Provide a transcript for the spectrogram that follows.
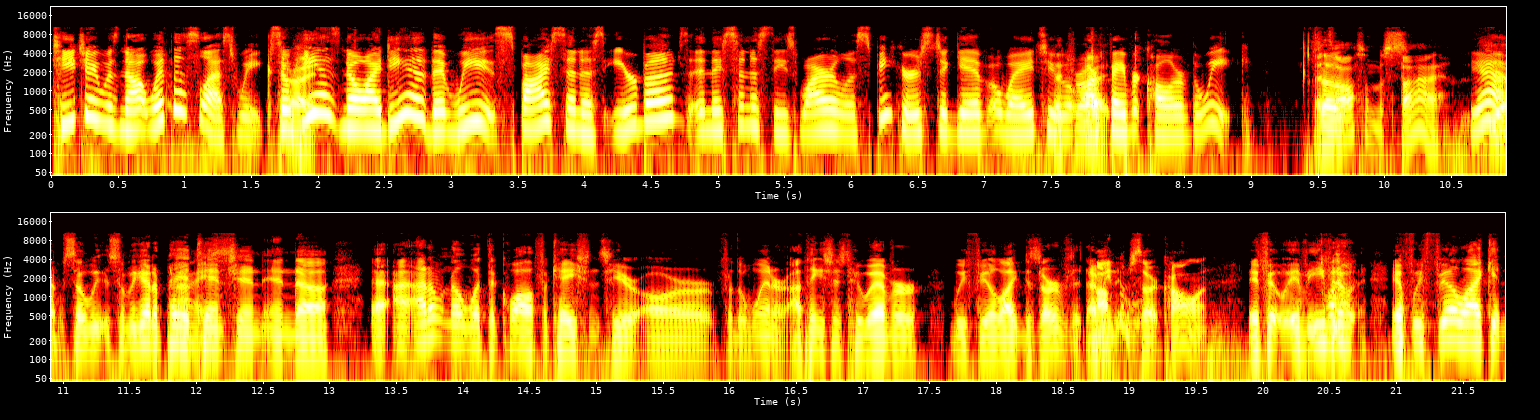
TJ was not with us last week, so Right. he has no idea that we Spy sent us earbuds and they sent us these wireless speakers to give away to That's our favorite caller of the week. That's So- awesome to spy. Yeah. So we so we got to pay Nice. attention, and uh, I, I don't know what the qualifications here are for the winner. I think it's just whoever we feel like deserves it. I I'm mean, gonna start calling. if it if even if, if we feel like it,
